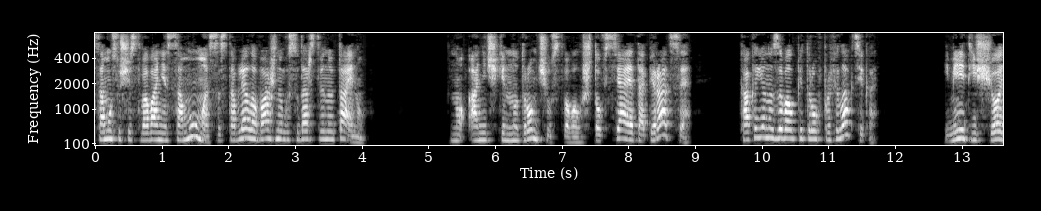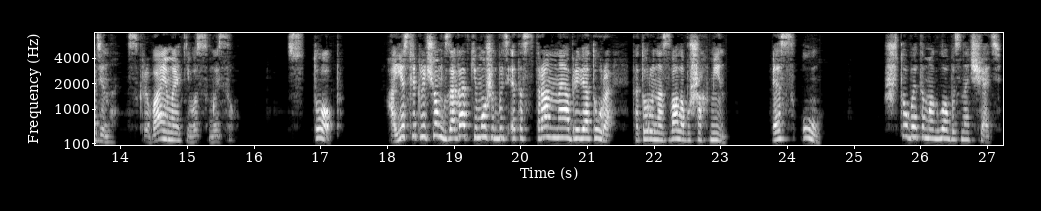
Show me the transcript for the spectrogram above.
Само существование Самума составляло важную государственную тайну. Но Анечкин нутром чувствовал, что вся эта операция, как ее называл Петров, профилактика, имеет еще один скрываемый от него смысл. Стоп! А если ключом к загадке может быть эта странная аббревиатура, которую назвал Абушахмин? СУ. Что бы это могло обозначать?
